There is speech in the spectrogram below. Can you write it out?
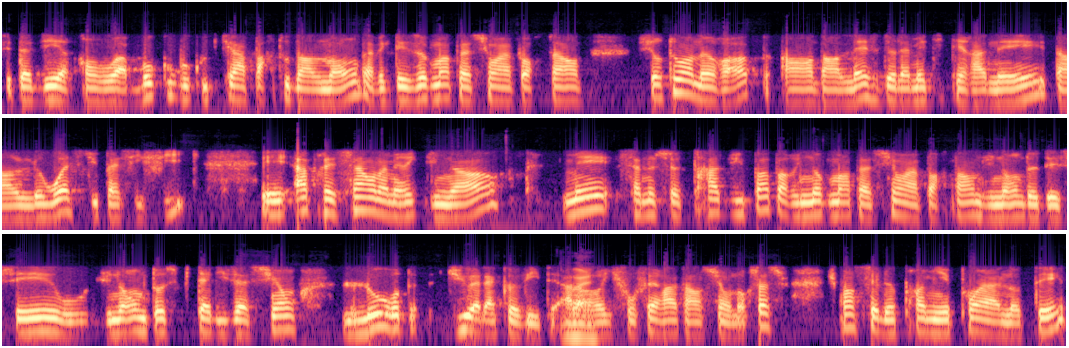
C'est-à-dire qu'on voit beaucoup, beaucoup de cas partout dans le monde avec des augmentations importantes, surtout en Europe, en, dans l'est de la Méditerranée, dans l'ouest du Pacifique et après ça en Amérique du Nord mais ça ne se traduit pas par une augmentation importante du nombre de décès ou du nombre d'hospitalisations lourdes dues à la COVID. Alors, il faut faire attention. Donc ça, je pense que c'est le premier point à noter.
